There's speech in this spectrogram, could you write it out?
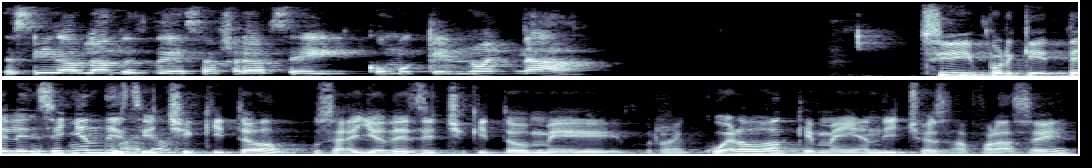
se siga hablando de esa frase y como que no es nada. Sí, porque te la enseñan desde chiquito. O sea, yo desde chiquito me recuerdo que me hayan dicho esa frase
